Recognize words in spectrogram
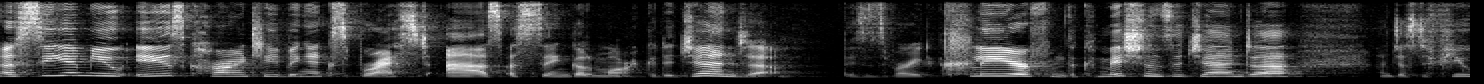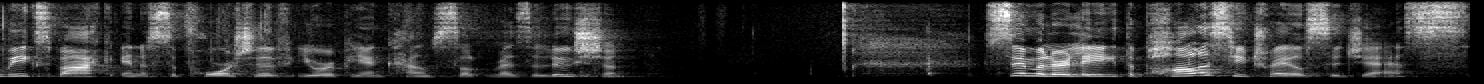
Now, CMU is currently being expressed as a single market agenda. This is very clear from the Commission's agenda and just a few weeks back in a supportive European Council resolution. Similarly, the policy trail suggests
